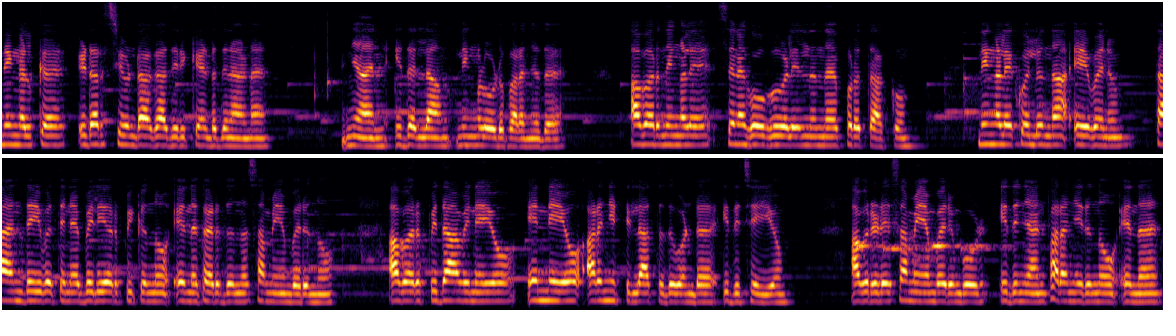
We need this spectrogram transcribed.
നിങ്ങൾക്ക് ഇടർച്ചയുണ്ടാകാതിരിക്കേണ്ടതിനാണ് ഞാൻ ഇതെല്ലാം നിങ്ങളോട് പറഞ്ഞത്. അവർ നിങ്ങളെ സിനഗോഗുകളിൽ നിന്ന് പുറത്താക്കും. നിങ്ങളെ കൊല്ലുന്ന ഏവനും താൻ ദൈവത്തിന് ബലിയർപ്പിക്കുന്നു എന്ന് കരുതുന്ന സമയം വരുന്നു. അവർ പിതാവിനെയോ എന്നെയോ അറിഞ്ഞിട്ടില്ലാത്തതുകൊണ്ട് ഇത് ചെയ്യും. അവരുടെ സമയം വരുമ്പോൾ ഇത് ഞാൻ പറഞ്ഞിരുന്നു എന്ന്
